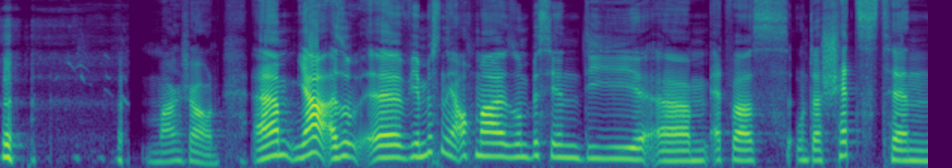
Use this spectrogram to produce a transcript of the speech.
Mal schauen. Ähm, ja, also äh, wir müssen ja auch mal so ein bisschen die ähm, etwas unterschätzten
